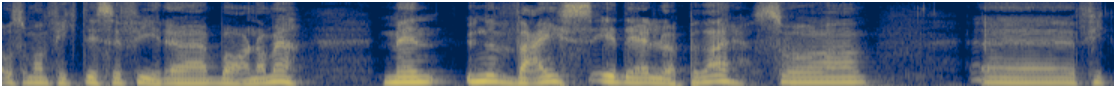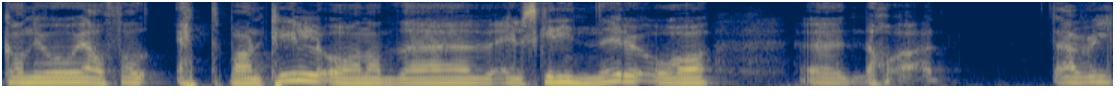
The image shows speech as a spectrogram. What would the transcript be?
og som han fikk disse fire barna med. Men underveis i det løpet der så eh, fikk han jo iallfall ett barn til, og han hadde elskerinner. Og eh, det er vel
